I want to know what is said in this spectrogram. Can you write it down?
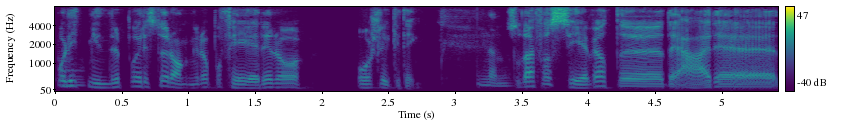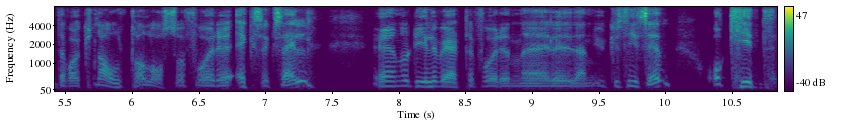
og litt mm. mindre på restauranter og på ferier og, og slike ting. Så Derfor ser vi at eh, det, er, eh, det var knalltall også for XXL eh, når de leverte for en, en ukes tid siden, og Kid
